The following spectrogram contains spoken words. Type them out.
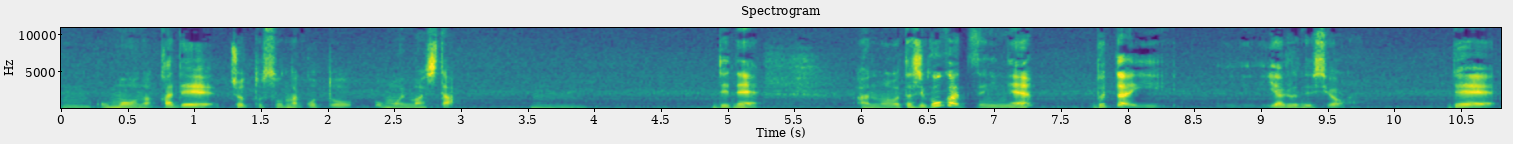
うん、思う中でちょっとそんなこと思いました。うん、でねあの私5月にね舞台やるんですよ。で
